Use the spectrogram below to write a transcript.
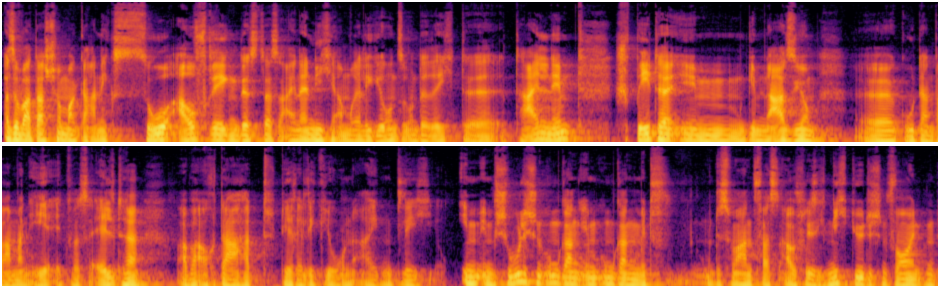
Also war das schon mal gar nichts so Aufregendes, dass einer nicht am Religionsunterricht äh, teilnimmt. Später im Gymnasium, äh, gut, dann war man eher etwas älter, aber auch da hat die Religion eigentlich im, im schulischen Umgang, im Umgang mit und es waren fast ausschließlich nicht-jüdischen Freunden,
